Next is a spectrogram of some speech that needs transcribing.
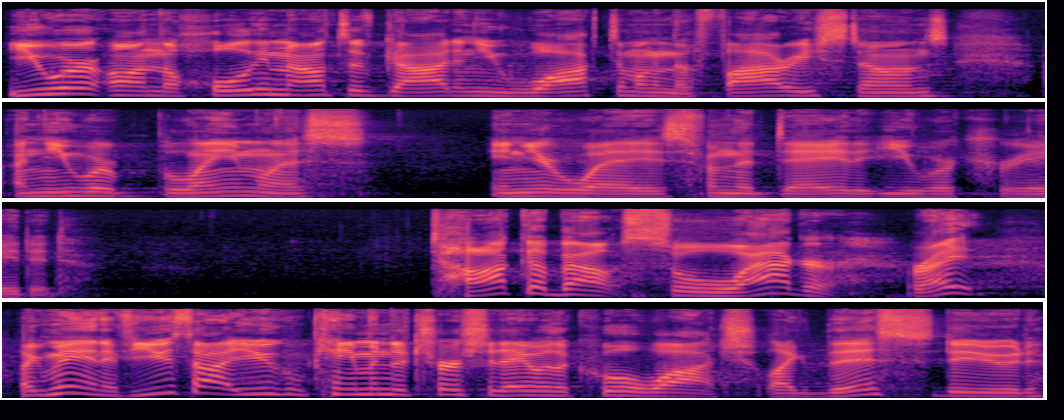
You were on the holy mount of God, and you walked among the fiery stones, and you were blameless in your ways from the day that you were created. Talk about swagger, right? Like, man, if you thought you came into church today with a cool watch, like this dude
